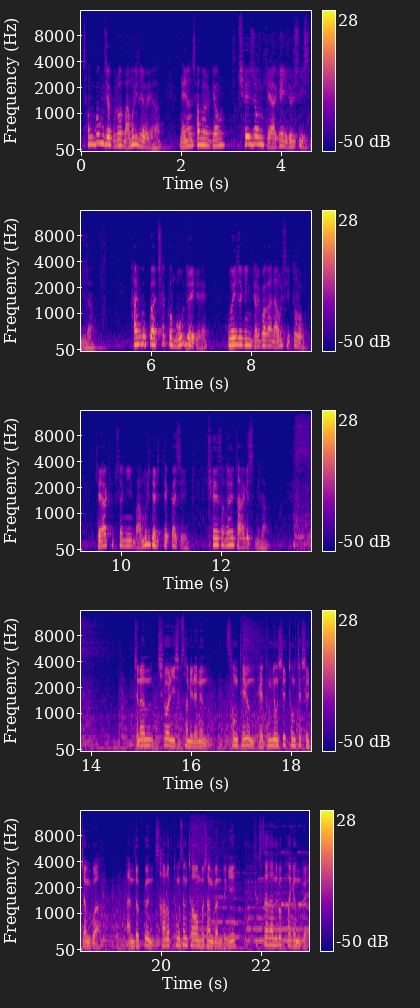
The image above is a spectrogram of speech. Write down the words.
성공적으로 마무리되어야 내년 3월경 최종 계약에 이를 수 있습니다. 한국과 체코 모두에게 호혜적인 결과가 나올 수 있도록 계약 협상이 마무리될 때까지 최선을 다하겠습니다. 지난 7월 23일에는 성태윤 대통령실 정책실장과 안덕근 산업통상자원부 장관 등이 특사단으로 파견돼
